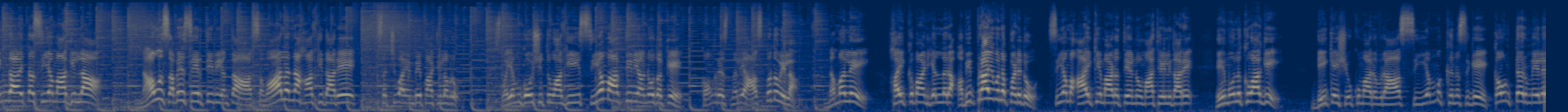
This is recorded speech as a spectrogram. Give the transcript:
ಲಿಂಗಾಯತ ಸಿಎಂ ಆಗಿಲ್ಲ. ನಾವು ಸಭೆ ಸೇರ್ತೀವಿ ಅಂತ ಸವಾಲನ್ನ ಹಾಕಿದ್ದಾರೆ ಸಚಿವ ಎಂ ಬಿ ಪಾಟೀಲ್ ಅವರು. ಸ್ವಯಂ ಘೋಷಿತವಾಗಿ ಸಿಎಂ ಆಗ್ತೀನಿ ಅನ್ನೋದಕ್ಕೆ ಕಾಂಗ್ರೆಸ್ನಲ್ಲಿ ಆಸ್ಪದವಿಲ್ಲ. ನಮ್ಮಲ್ಲಿ ಹೈಕಮಾಂಡ್ ಎಲ್ಲರ ಅಭಿಪ್ರಾಯವನ್ನ ಪಡೆದು ಸಿಎಂ ಆಯ್ಕೆ ಮಾಡುತ್ತೆ ಅನ್ನೋ ಮಾತು ಹೇಳಿದ್ದಾರೆ. ಈ ಮೂಲಕವಾಗಿ ಡಿ ಕೆ ಶಿವಕುಮಾರ್ ಅವರ ಸಿಎಂ ಕನಸಿಗೆ ಕೌಂಟರ್ ಮೇಲೆ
